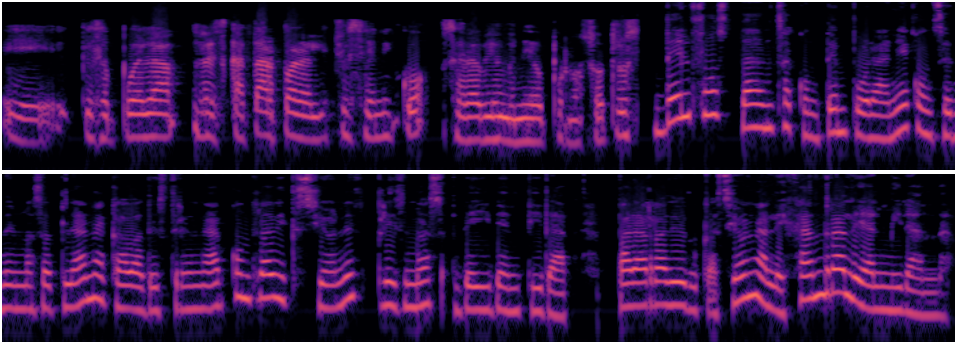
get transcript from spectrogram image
eh, que se pueda rescatar para el hecho escénico será bienvenido por nosotros. Delfos Danza Contemporánea con sede en Mazatlán acaba de estrenar Contradicciones, Prismas de Identidad para Radio Educación Alejandra Leal Miranda.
